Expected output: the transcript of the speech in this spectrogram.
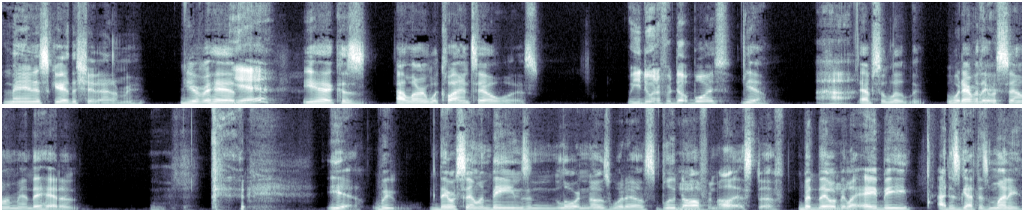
man. It scared the shit out of me. You ever had? Yeah. yeah, because I learned what clientele was. Were you doing it for Dope Boys? Yeah, Aha. absolutely. Whatever they were selling, man, they had a. yeah, we they were selling beans and Lord knows what else, Blue Mhm. Dolphin, all that stuff. But they would be Mhm. like, "Hey, B, I just got this money."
